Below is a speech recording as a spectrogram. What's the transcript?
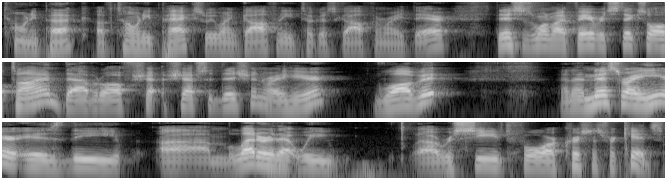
Tony Peck. of Tony Peck. So we went golfing. He took us golfing right there. This is one of my favorite sticks all time, Davidoff Che- Chef's Edition right here. Love it. And then this right here is the um, letter that we uh, received for Christmas for Kids.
